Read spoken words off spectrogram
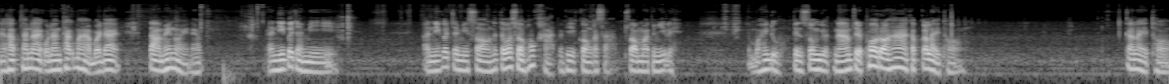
นะครับ ถ้านานกว่านั้นทักมาหาบอยได้ตามให้หน่อยนะครับ อันนี้ก็จะมี อันนี้ก็จะมีซองนะแต่ว่าซองเขาขาดนะพี่กองกระสาบซองมาตรงนี้เลยจะมาให้ดูเป็นทรงหยดน้ำเสร็จพ่อรอห้าครับกระไหลทองกระไหลทอง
